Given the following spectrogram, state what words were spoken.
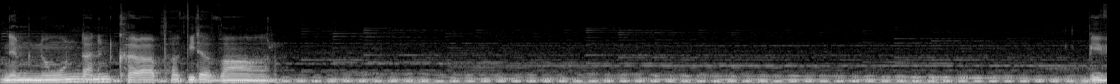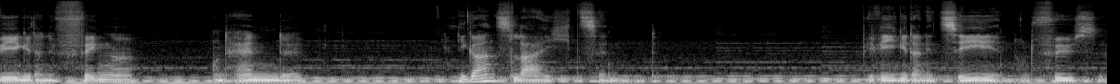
Nimm nun deinen Körper wieder wahr. Bewege deine Finger und Hände, die ganz leicht sind. Bewege deine Zehen und Füße.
